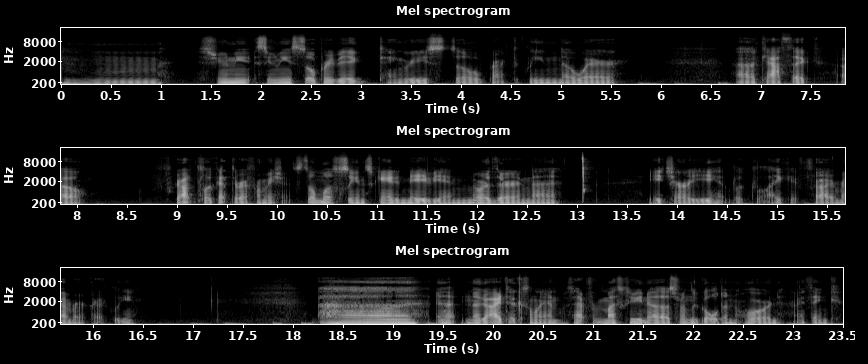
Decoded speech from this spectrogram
Hmm. Sunni Sunni's still pretty big. Tengri's still practically nowhere. Uh, Catholic. Oh, forgot to look at the Reformation. It's still mostly in Scandinavian, northern uh, HRE, it looked like, if I remember correctly. Uh, uh Nogai took some land. Was that from Muscovy? No, that was from the Golden Horde, I think.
